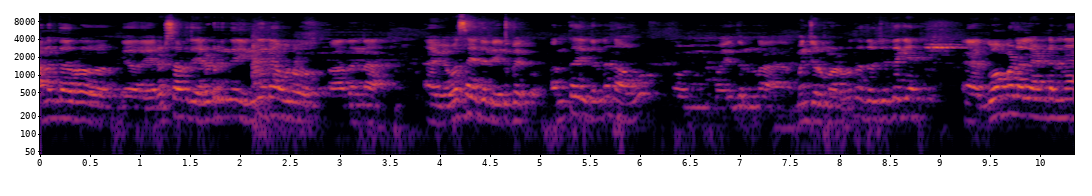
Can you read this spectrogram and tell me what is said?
ಆನಂದ ಅವರು ಎರಡು ಸಾವಿರದ ಎರಡರಿಂದ ಹಿಂದೆನೇ ಅವರು ಅದನ್ನು ವ್ಯವಸಾಯದಲ್ಲಿ ಇರಬೇಕು ಅಂತ ಇದನ್ನು ನಾವು ಇದನ್ನು ಮಂಜೂರು ಮಾಡ್ಬೋದು. ಅದ್ರ ಜೊತೆಗೆ ಗೋಮಳ ಲ್ಯಾಂಡನ್ನು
